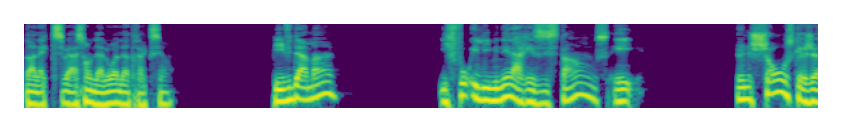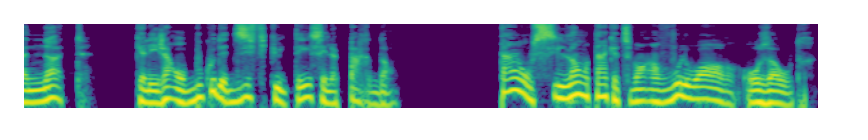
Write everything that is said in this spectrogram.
dans l'activation de la loi de l'attraction. Puis évidemment, il faut éliminer la résistance et une chose que je note que les gens ont beaucoup de difficultés, c'est le pardon. Tant aussi longtemps que tu vas en vouloir aux autres,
